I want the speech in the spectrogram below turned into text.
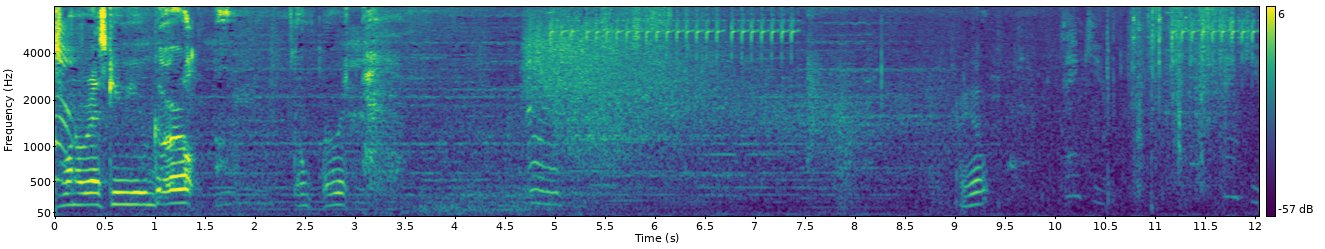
Just want to rescue you, girl. Don't worry. There we go. Thank you. Thank you.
